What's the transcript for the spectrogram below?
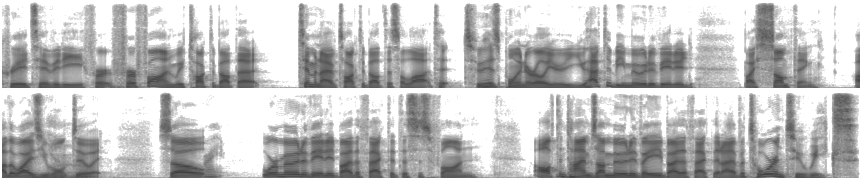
creativity, for for fun. We've talked about that. Tim and I have talked about this a lot. To, to his point earlier, you have to be motivated by something, otherwise you won't do mm-hmm. it. So Right. we're motivated by the fact that this is fun. Oftentimes, I'm motivated by the fact that I have a tour in two weeks,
